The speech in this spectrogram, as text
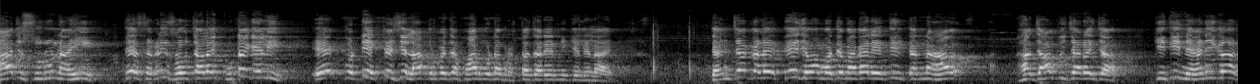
आज सुरू नाही. ते सगळी शौचालय कुठे गेली? एक कोटी एक्क्याऐंशी लाख रुपयाचा फार मोठा भ्रष्टाचार यांनी केलेला आहे. त्यांच्याकडे ते जेव्हा मते मागायला येतील त्यांना हा हा जाब विचारायचा की ती न्याणीघर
